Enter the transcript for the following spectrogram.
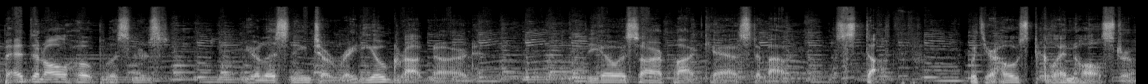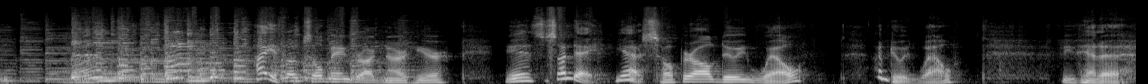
abandon all hope, listeners. You're listening to Radio Grognard, the OSR podcast about stuff with your host, Glenn Hallstrom. Hiya, folks. Old Man Grognard here. It's Sunday. Yes, hope you're all doing well. I'm doing well. We've had a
